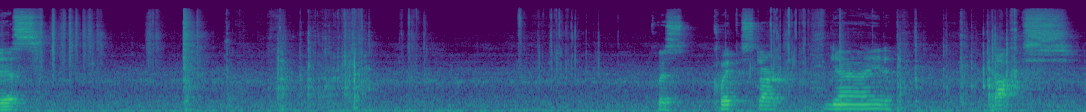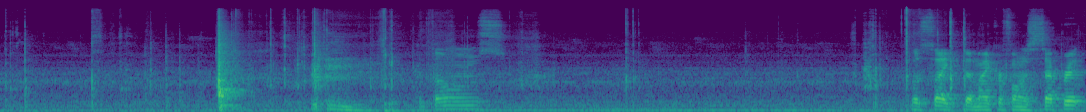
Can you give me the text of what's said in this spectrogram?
This. Quick, start guide box. Headphones. Looks like the microphone is separate,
